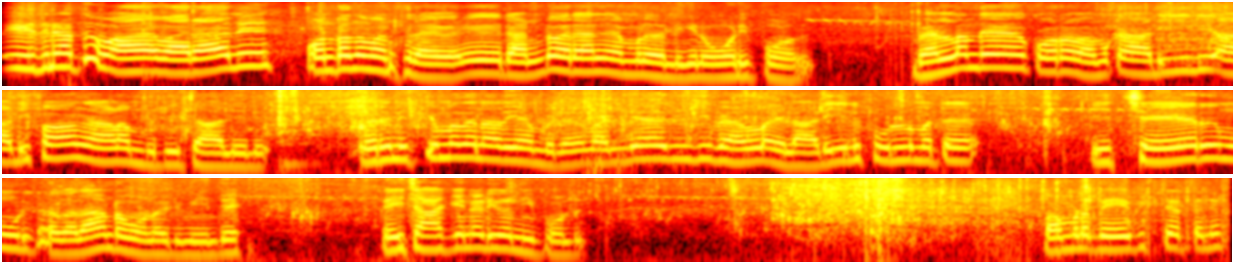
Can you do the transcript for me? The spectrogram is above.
അപ്പൊ ഇതിനകത്ത് വരാൽ ഉണ്ടെന്ന് മനസ്സിലായി. ഒരു രണ്ട് വരാൽ നമ്മൾ ഇങ്ങനെ ഓടിപ്പോണത്. വെള്ളം കുറവാണ് നമുക്ക് അടിയിൽ അടിഭാഗം കാണാൻ പറ്റും ചാലിയിൽ ഇവർ നിൽക്കുമ്പോൾ തന്നെ അറിയാൻ പറ്റില്ല വലിയ രീതി വെള്ളമില്ല. അടിയിൽ ഫുള്ള് മറ്റേ ഈ ചേറ് മൂടി കിടക്കും. അതാണ്ട് പോകണം ഒരു മീന്റെ ഈ ചാക്കിന്റെ അടി വന്നീ പോണ്ട്. അപ്പം നമ്മുടെ ബേബി ചേട്ടനും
